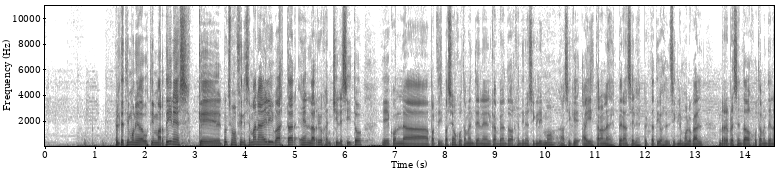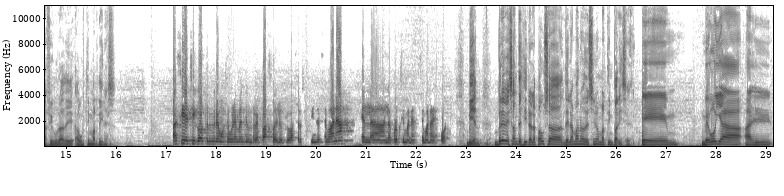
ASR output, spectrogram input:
El testimonio de Agustín Martínez, que el próximo fin de semana Eli va a estar en La Rioja, en Chilecito, eh, con la participación justamente en el Campeonato Argentino de Ciclismo. Así que ahí estarán las esperanzas y las expectativas del ciclismo local, representados justamente en la figura de Agustín Martínez. Así es, chicos, tendremos seguramente un repaso de lo que va a ser su fin de semana en la, en la próxima semana de Sport. Bien, breves antes de ir a la pausa, de la mano del señor Martín Parise. Eh, me voy a- al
